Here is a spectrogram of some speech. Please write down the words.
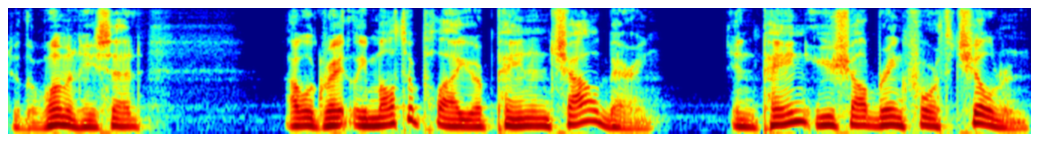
To the woman he said, I will greatly multiply your pain in childbearing. In pain you shall bring forth children.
